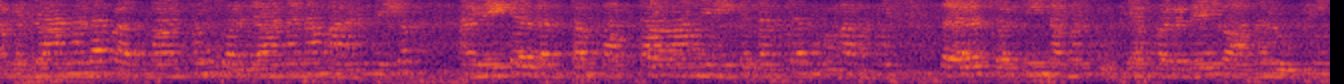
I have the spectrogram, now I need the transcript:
अगजानन पद्मार्थं गजानन महानिशम् अनेकदन्तं भक्तानामेकदन्तं मुखास्मि सरस्वती नमस्तुभ्यं वरदे गानरूपिणि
